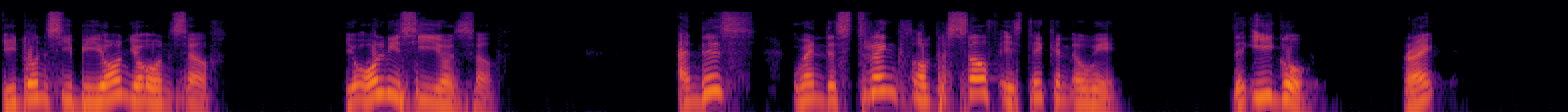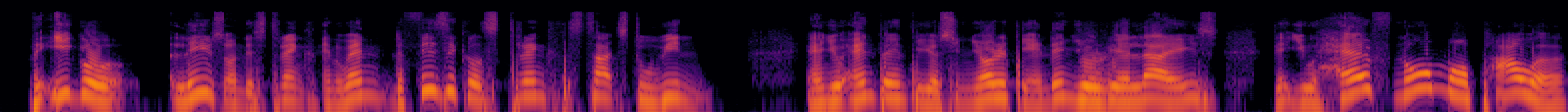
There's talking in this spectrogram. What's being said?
You don't see beyond your own self. You only see yourself. And this, when the strength of the self is taken away, the ego, right? The ego lives on the strength. And when the physical strength starts to win and you enter into your seniority and then you realize that you have no more power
